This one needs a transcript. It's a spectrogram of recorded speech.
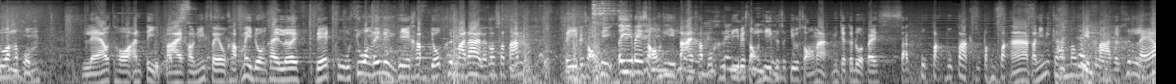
ตัวครับผม แล้วทออันติไปคราวนี้เฟลครับ ไม่โดนใครเลย เดทพูจ้วงได้หนึ่งทีครับ ยกขึ้นมาได้แล้วก็สตันตีไปสองที ตีไปสองทีตายครับ ก็คือตีไปสองทีคือสกิลสองอะมันจะกระโดดไปซัดปุ๊กปักปุ๊กปักปุ๊กปักปุ๊กปักอ่าตอนนี้มีการมาเวทป่าเกิดขึ้นแล้ว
